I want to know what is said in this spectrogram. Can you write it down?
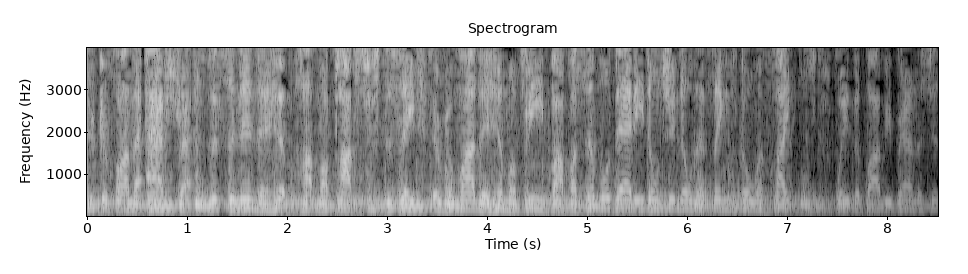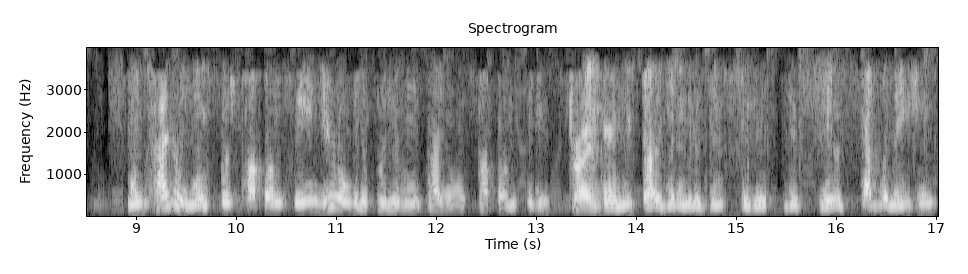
you can find the abstract. Listening to hip hop, my pops used to say it reminded him of bebop. I said, Well, Daddy, don't you know that things go in cycles? Wait, the Bobby Brown is just. When Tiger Woods first popped on the scene, you're old enough to remember when Tiger Woods popped on the scene. Right. And we started getting introduced to this, this word Cablinasian,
